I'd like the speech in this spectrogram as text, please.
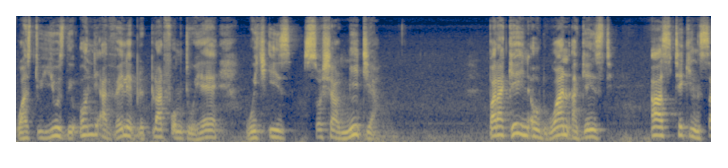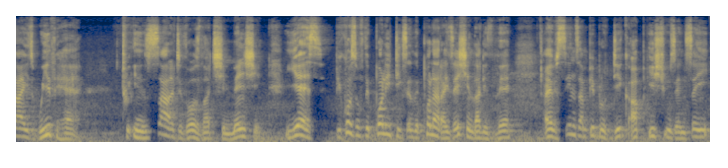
was to use the only available platform to her which is social media but again i would warn against us taking sides with her to insult those that she mentioned yes because of the politics and the polarization that is there i have seen some people dig up issues and say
